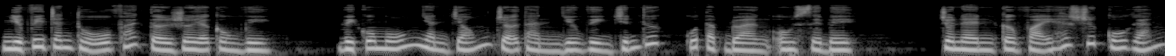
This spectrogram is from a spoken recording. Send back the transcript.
Nhật Vi tranh thủ phát tờ rơi ở công viên Vì cô muốn nhanh chóng trở thành nhân viên chính thức của tập đoàn OCB Cho nên cần phải hết sức cố gắng.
